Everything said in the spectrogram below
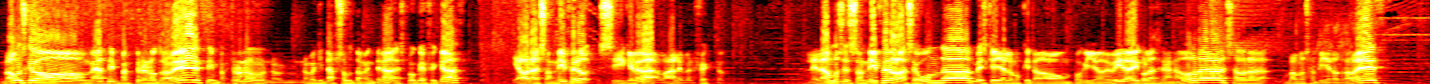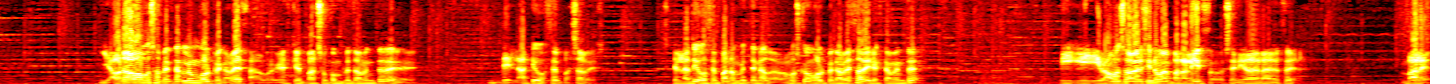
Vamos con... Me hace Impactron otra vez. Impactron no, no- me quita absolutamente nada. Es poco eficaz. Y ahora el Somnífero sí que le da. Vale, perfecto. Le damos el Somnífero a la segunda. Veis que ya le hemos quitado un poquillo de vida ahí con las drenadoras. Ahora vamos a pillar otra vez. Y ahora vamos a meterle un golpe cabeza. Porque es que paso completamente de... De látigo cepa, ¿sabes? Es que el látigo cepa no mete nada. Vamos con golpe cabeza directamente. Y, vamos a ver si no me paralizo. Sería de agradecer. Vale,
